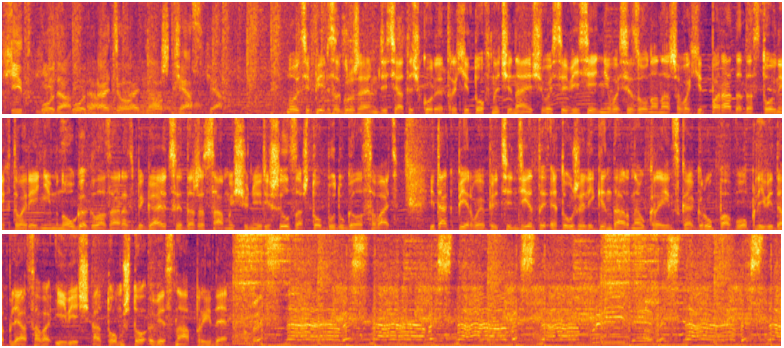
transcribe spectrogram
Хит года. Радио «Наш час». Ну а теперь загружаем десяточку ретро-хитов начинающегося весеннего сезона нашего хит-парада. Достойных творений много, глаза разбегаются и даже сам еще не решил, за что буду голосовать. Итак, первые претенденты – это уже легендарная украинская группа «Вопли Видоплясова» и вещь о том, что весна прыде. Весна, весна, весна, весна прийде. Весна, весна,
